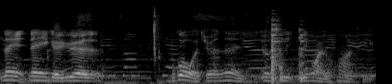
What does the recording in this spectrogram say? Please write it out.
那那一个月，不过我觉得那又是另外一个话题。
